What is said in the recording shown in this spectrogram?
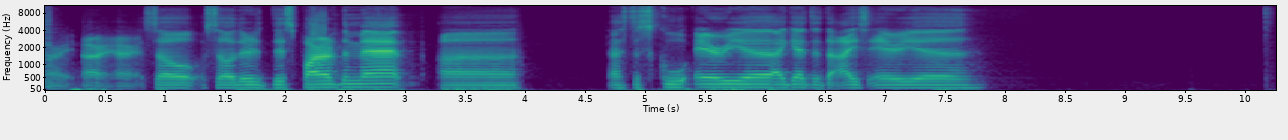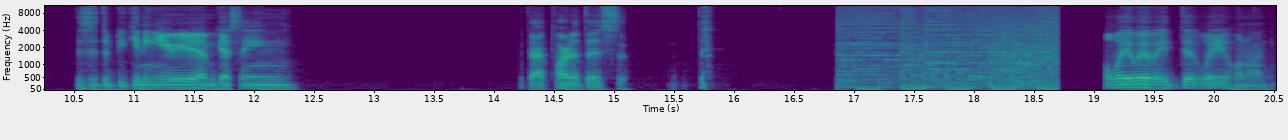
Alright, alright, alright. So so there's this part of the map. Uh that's the school area. I guess it's the ice area. This is the beginning area, I'm guessing. That part of this. Oh, wait, wait, wait, wait, hold on.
